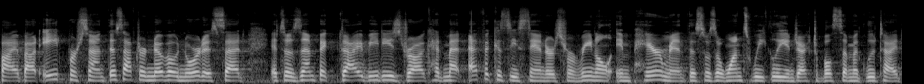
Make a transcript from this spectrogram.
by about 8%. This after Novo Nordisk said its Ozempic diabetes drug had met efficacy standards for renal impairment. This was a once weekly injectable semaglutide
